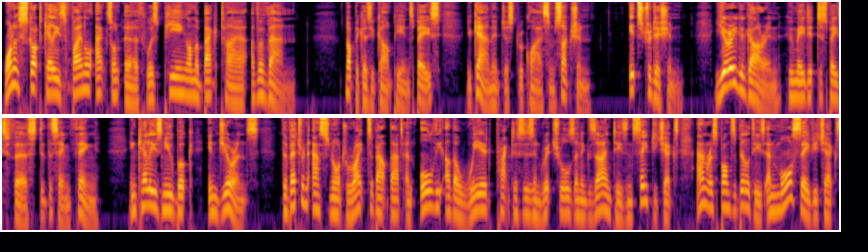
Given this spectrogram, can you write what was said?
one of Scott Kelly's final acts on Earth was peeing on the back tire of a van. Not because you can't pee in space, you can, it just requires some suction. It's tradition. Yuri Gagarin, who made it to space first, did the same thing. In Kelly's new book, Endurance, the veteran astronaut writes about that and all the other weird practices and rituals and anxieties and safety checks and responsibilities and more safety checks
